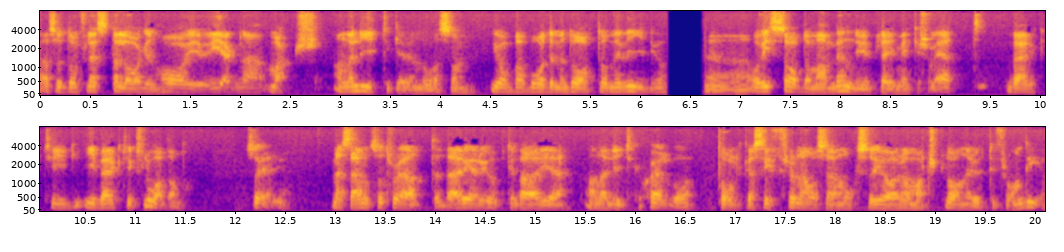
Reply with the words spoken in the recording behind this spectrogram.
Alltså de flesta lagen har ju egna matchanalytiker ändå som jobbar både med data och med video. Uh, och vissa av dem använder ju Playmaker som ett verktyg i verktygslådan. Så är det ju. Men sen så tror jag att där är det ju upp till varje analytiker själv att tolka siffrorna och sen också göra matchplaner utifrån det.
